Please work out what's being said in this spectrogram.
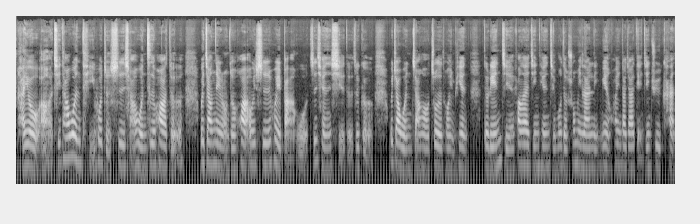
还有呃其他问题，或者是想要文字化的微教内容的话，欧医师会把我之前写的这个微教文章哦做的投影片的连接放在今天节目的说明栏里面，欢迎大家点进去看。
